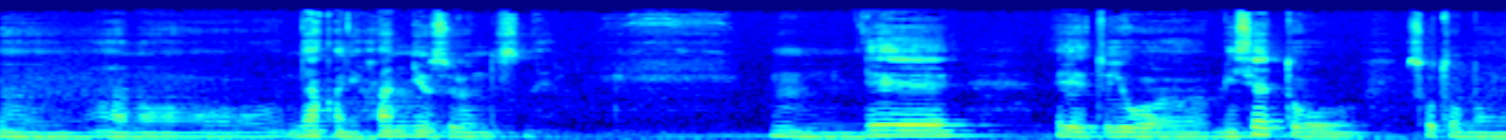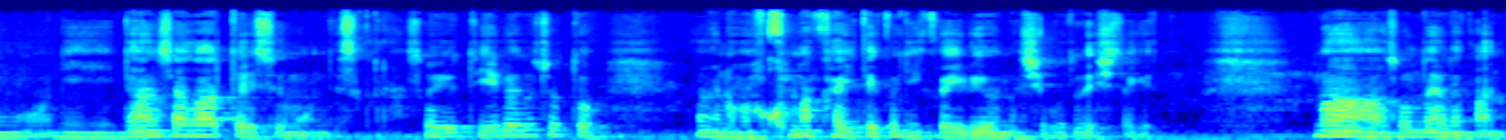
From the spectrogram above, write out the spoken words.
うん、あの中に搬入するんですね。うん、で、えーと、要は店と外のに段差があったりするもんですからそういっていろいろちょっとあの 細かいテクニックがいるような仕事でしたけどまあそんなような感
